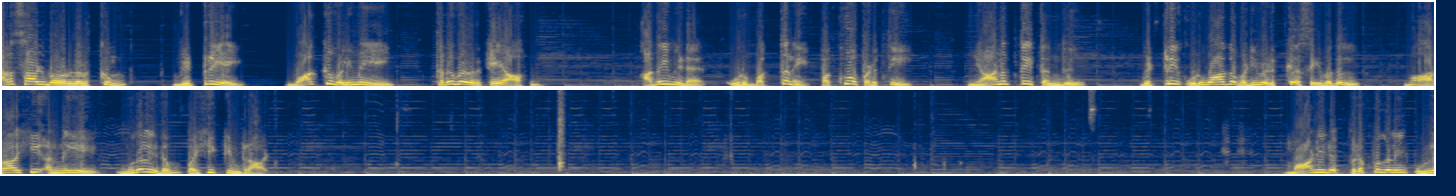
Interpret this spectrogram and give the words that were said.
அரசாள்பவர்களுக்கும் வெற்றியை வாக்கு வலிமையை தருவதற்கே ஆகும். அதைவிட ஒரு பக்தனை பக்குவப்படுத்தி ஞானத்தை தந்து வெற்றி உருவாக வடிவெடுக்க செய்வதில் வாராகி அன்னையே முதலிடம் வகிக்கின்றாள். மானிட பிறப்புகளில் உள்ள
